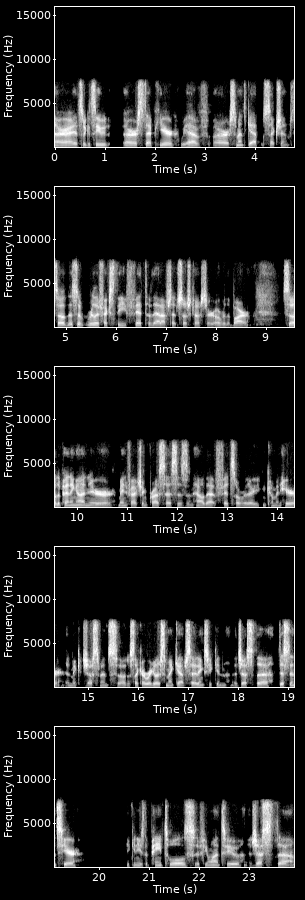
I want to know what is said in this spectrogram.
All right, so we can see our step here. We have our cement gap section. So this really affects the fit of that offset substructure over the bar. So depending on your manufacturing processes and how that fits over there, you can come in here and make adjustments. So just like our regular cement gap settings, you can adjust the distance here you can use the paint tools if you want to adjust uh,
